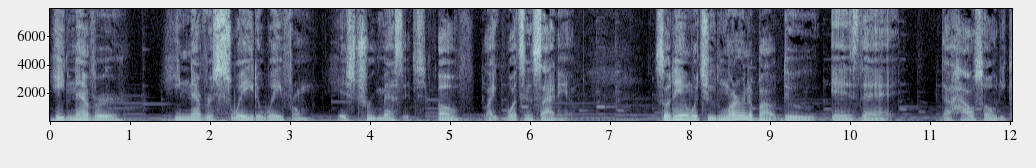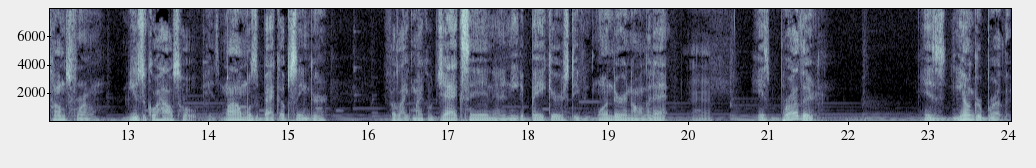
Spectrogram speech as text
he never, he never swayed away from his true message of like what's inside of him. So then what you learn about dude is that the household he comes from, musical household. His mom was a backup singer for like Michael Jackson and Anita Baker, Stevie Wonder, and all of that. Mm-hmm. His brother, his younger brother,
